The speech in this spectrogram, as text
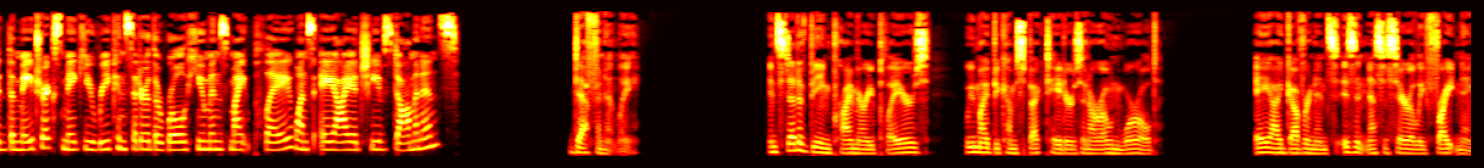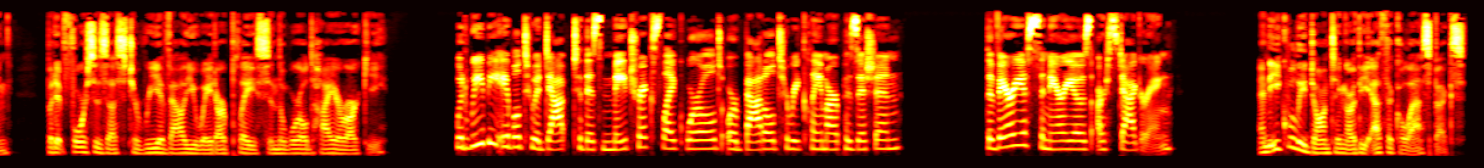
Did The Matrix make you reconsider the role humans might play once AI achieves dominance? Definitely. Instead of being primary players, we might become spectators in our own world. AI governance isn't necessarily frightening, but it forces us to reevaluate our place in the world hierarchy. Would we be able to adapt to this matrix like world or battle to reclaim our position? The various scenarios are staggering. And equally daunting are the ethical aspects.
